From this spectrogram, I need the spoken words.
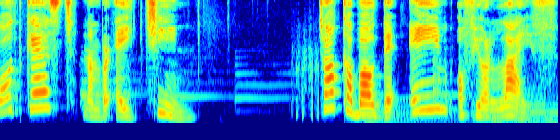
Podcast number 18. Talk about the aim of your life.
